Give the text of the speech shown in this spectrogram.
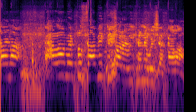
চায় না, কালাম একটু চা বিক্রি করে, ওইখানে বৈশা কালাম।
